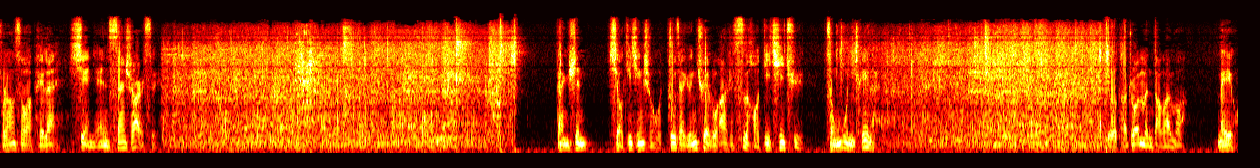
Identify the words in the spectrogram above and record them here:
弗朗索瓦·佩兰现年三十二岁，单身，小提琴手，住在云雀路二十四号第七区，从慕尼黑来。有他专门档案吗？没有，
